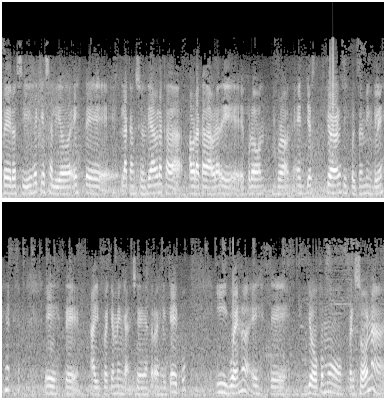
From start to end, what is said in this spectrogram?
pero sí dije que salió este la canción de Abracadabra, de Brown, Brown Just Girls, disculpen mi inglés, este, ahí fue que me enganché a través del K-pop. Y bueno, este, yo como persona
